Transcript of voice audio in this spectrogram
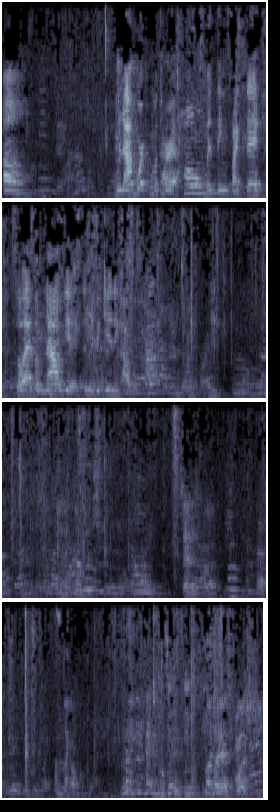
Um, when I'm working with her at home and things like that. So as of now, yes. In the beginning, I was not. Any comments? Satisfied? Okay. My last question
